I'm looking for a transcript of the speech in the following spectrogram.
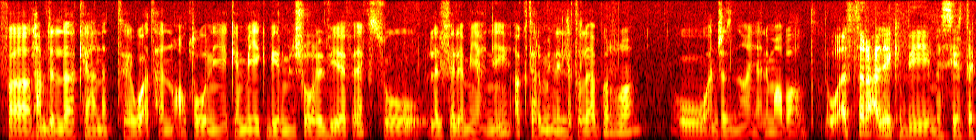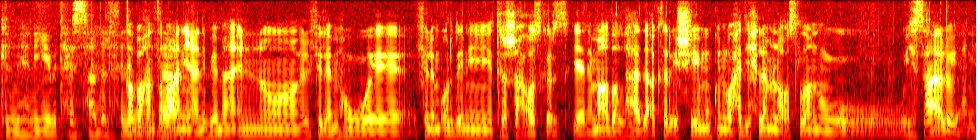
فالحمد لله كانت وقتها إنه أعطوني كمية كبيرة من شغل ال VFX وللفيلم يعني أكثر من اللي طلع برا وأنجزناه يعني مع بعض. وأثر عليك بمسيرتك المهنية بتحس هذا الفيلم طبعا؟ طبعا يعني بما إنه الفيلم هو فيلم أردني ترشح أوسكارز يعني ما ضل هذا أكثر شيء ممكن الواحد يحلم له أصلا ويسعى له يعني.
